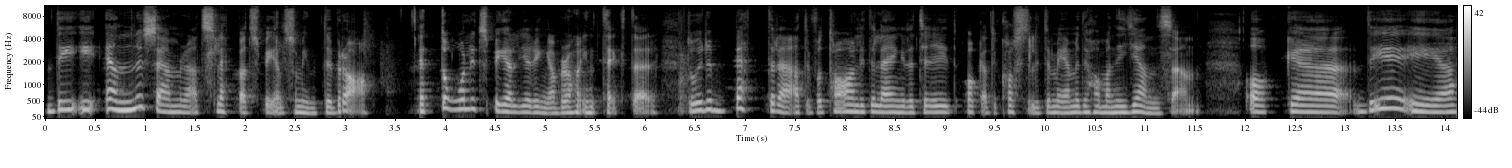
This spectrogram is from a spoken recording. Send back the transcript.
det är ännu sämre att släppa ett spel som inte är bra ett dåligt spel ger inga bra intäkter. Då är det bättre att det får ta lite längre tid och att det kostar lite mer, men det har man igen sen. Och eh, det, är,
